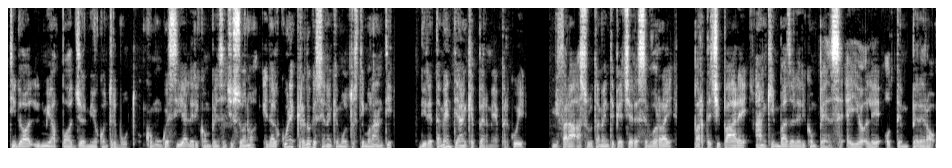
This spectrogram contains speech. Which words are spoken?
ti do il mio appoggio e il mio contributo. Comunque sia, le ricompense ci sono ed alcune credo che siano anche molto stimolanti direttamente anche per me, per cui mi farà assolutamente piacere se vorrai partecipare anche in base alle ricompense e io le ottempererò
